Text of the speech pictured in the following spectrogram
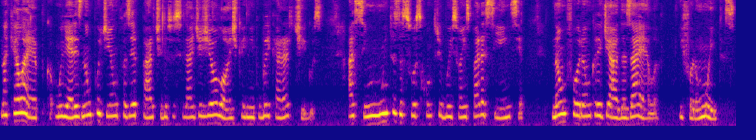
Naquela época, mulheres não podiam fazer parte da sociedade geológica e nem publicar artigos. Assim, muitas das suas contribuições para a ciência não foram crediadas a ela, e foram muitas.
